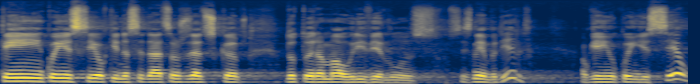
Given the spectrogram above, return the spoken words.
quem conheceu aqui na cidade de São José dos Campos, doutora Mauri Veloso, vocês lembram dele? Alguém o conheceu?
